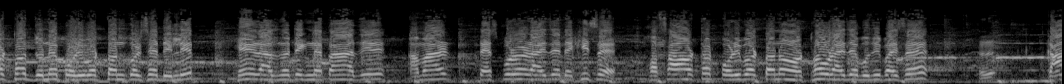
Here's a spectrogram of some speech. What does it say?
অৰ্থত যোনে পৰিৱৰ্তন কৰিছে দিল্লীত সেই ৰাজনৈতিক নেতা আজি আমাৰ তেজপুৰৰ ৰাইজে দেখিছে। সঁচা অৰ্থত পৰিৱৰ্তনৰ অৰ্থও ৰাইজে বুজি পাইছে। কা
